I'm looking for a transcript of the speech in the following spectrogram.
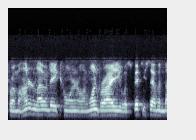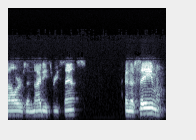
from 111 day corn on one variety was $57.93. And the same,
